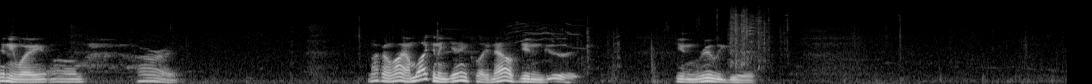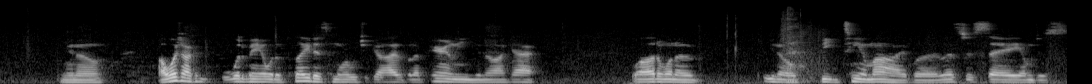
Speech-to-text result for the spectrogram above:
Anyway, um, alright. Not gonna lie, I'm liking the gameplay. Now it's getting good. It's getting really good. You know, I wish I could would have been able to play this more with you guys, but apparently, you know, I got. Well, I don't want to, you know, be TMI, but let's just say I'm just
